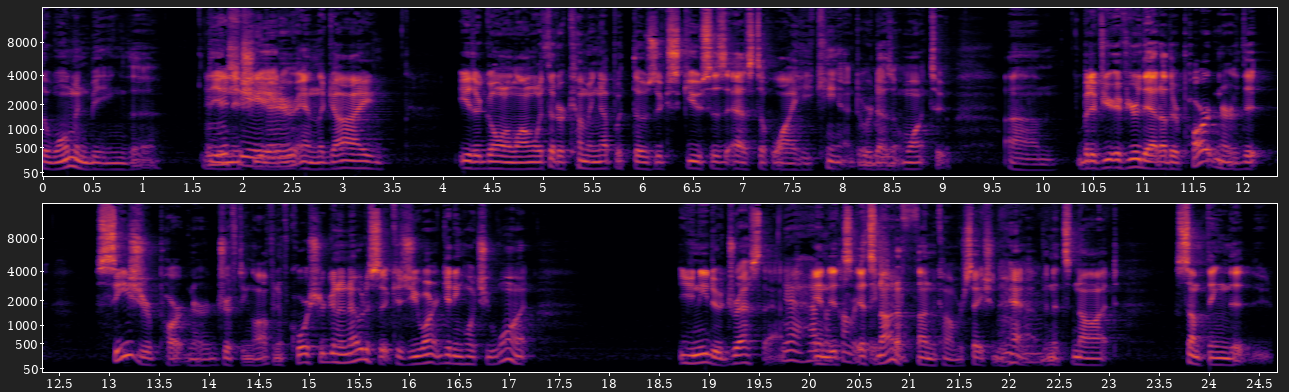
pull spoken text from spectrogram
the woman being the the initiator, Initiator. and the guy either going along with it or coming up with those excuses as to why he can't or doesn't want to. Um, but if you if you're that other partner that sees your partner drifting off, and of course you're going to notice it because you aren't getting what you want, you need to address that. Yeah, and it's it's not a fun conversation to have, and it's not something that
